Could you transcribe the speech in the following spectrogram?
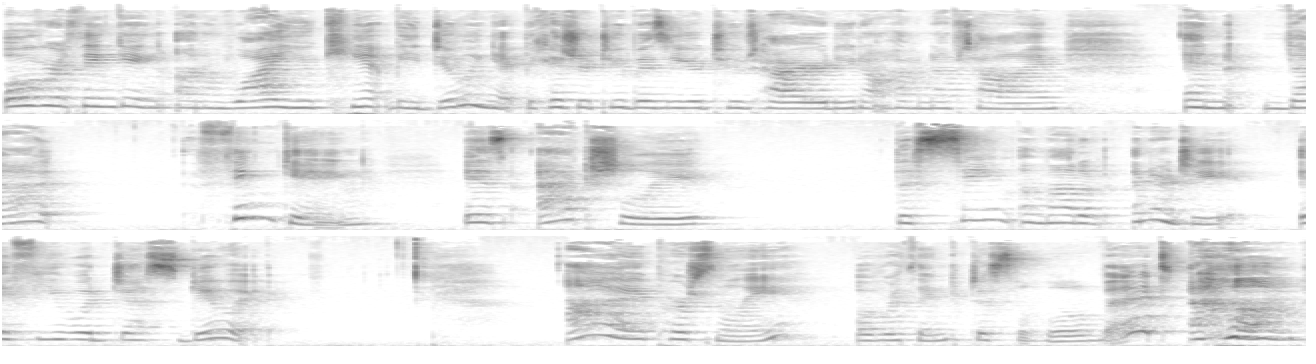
overthinking on why you can't be doing it because you're too busy, you're too tired, you don't have enough time. And that thinking is actually the same amount of energy if you would just do it. I personally overthink just a little bit, um,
